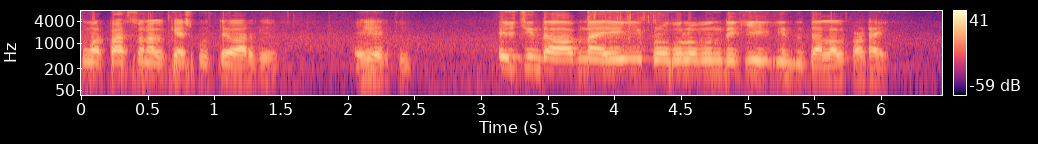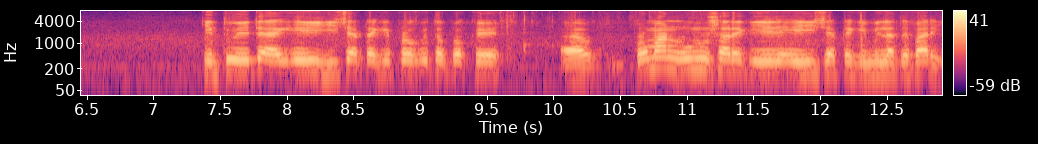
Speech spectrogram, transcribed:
তোমার পার্সোনাল ক্যাশ করতে পারবে। এই আর কি। এই চিন্তা ভাবনা এই প্রবলম্বন দেখিয়ে কিন্তু দালাল পাঠায়। কিন্তু এটা, এই হিসাবটা কি প্রকৃতপক্ষে প্রমাণ অনুসারে কি এই হিসাবটা কি মিলাতে পারি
